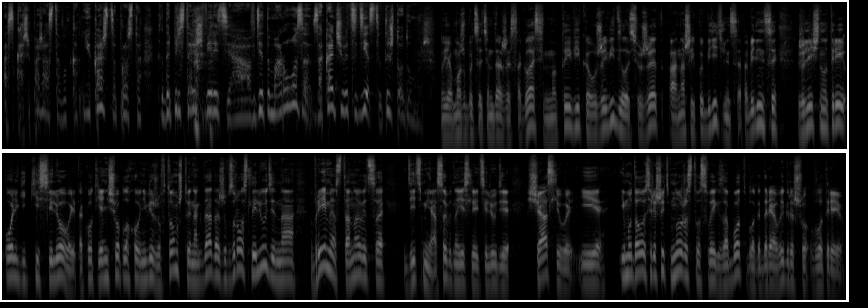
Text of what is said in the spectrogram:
А скажи, пожалуйста, вот как мне кажется, просто, когда перестаешь верить а, в Деда Мороза, заканчивается детство. Ты что думаешь? Ну, я, может быть, с этим даже согласен, но ты, Вика, уже видела сюжет о нашей победительнице, о победительнице жилищной лотереи Ольги Киселевой. Так вот, я ничего плохого не вижу в том, что иногда даже взрослые люди на время становятся детьми, особенно если эти люди счастливы, и им удалось решить множество своих забот благодаря выигрышу в лотерею.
